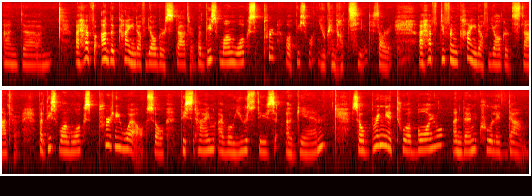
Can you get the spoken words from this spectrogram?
and um, I have other kind of yogurt starter, but this one works per. Oh, this one you cannot see it. Sorry, I have different kind of yogurt starter, but this one works pretty well. So this time I will use this again. So bring it to a boil and then cool it down,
